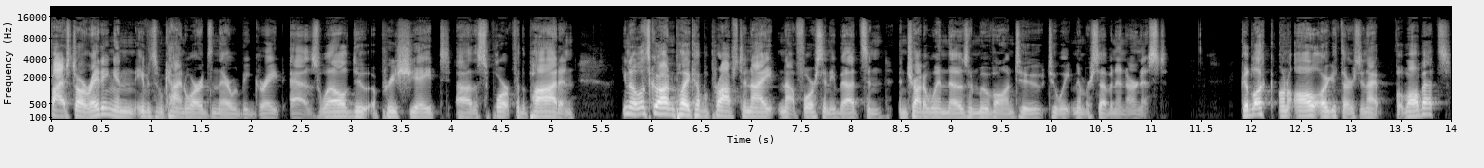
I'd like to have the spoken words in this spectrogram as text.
five star rating and even some kind words in there would be great as well. Do appreciate uh, the support for the pod and you know let's go out and play a couple props tonight. Not force any bets and and try to win those and move on to to week number seven in earnest. Good luck on all of your Thursday night football bets.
